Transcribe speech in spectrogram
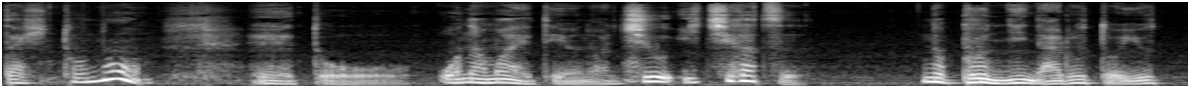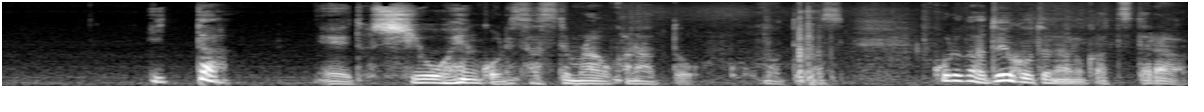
た人の、えーと、お名前っていうのは11月の分になるといった、えーと、仕様変更にさせてもらおうかなと思ってます。これがどういうことなのかっつったら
